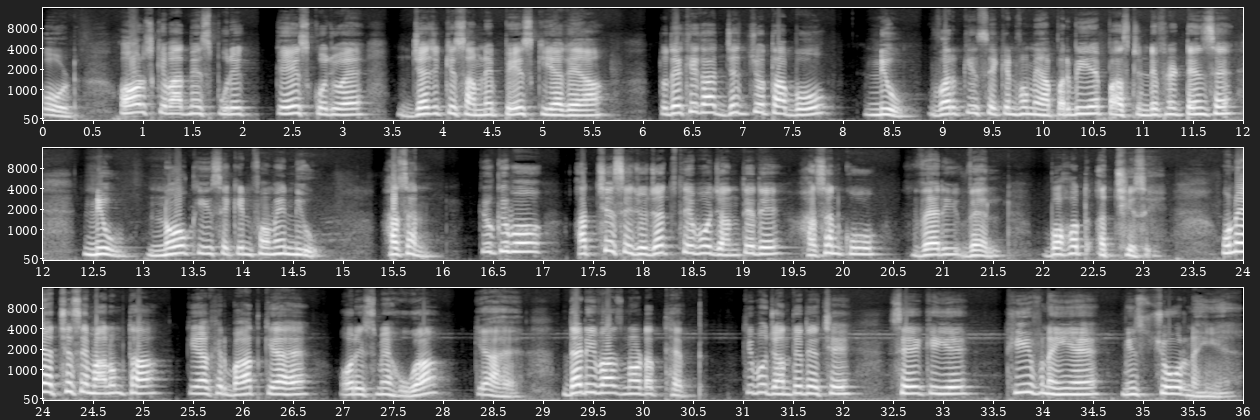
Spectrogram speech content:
कोर्ट। और उसके बाद में इस पूरे केस को जो है जज के सामने पेश किया गया। तो देखिएगा, जज जो था वो न्यू वर्क की सेकेंड फॉर्म यहाँ पर भी है पास्ट इंडिफिनिट टेंस है, न्यू नो की सेकेंड फॉर्म है, न्यू, हसन, क्योंकि वो अच्छे से जो जज थे वो जानते थे हसन को वेरी वेल बहुत अच्छे से। उन्हें अच्छे से मालूम था कि आखिर बात क्या है और इसमें हुआ क्या है। That he was not a theft कि वो जानते थे अच्छे से कि ये थीफ नहीं है मीन्स चोर नहीं है।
